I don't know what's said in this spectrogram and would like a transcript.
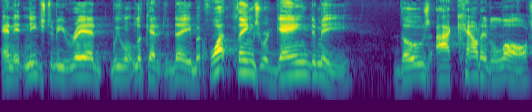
And it needs to be read. We won't look at it today, but what things were gained to me, those I counted loss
